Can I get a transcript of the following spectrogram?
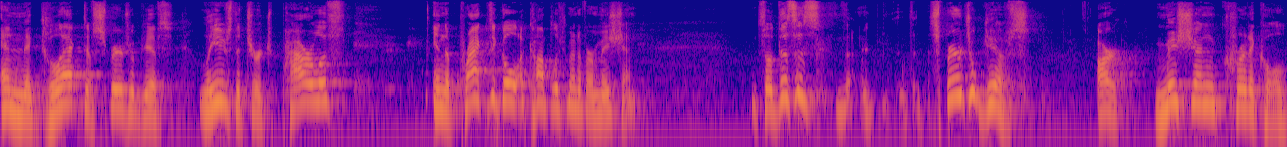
and neglect of spiritual gifts leaves the church powerless in the practical accomplishment of our mission. So, this is spiritual gifts are mission critical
